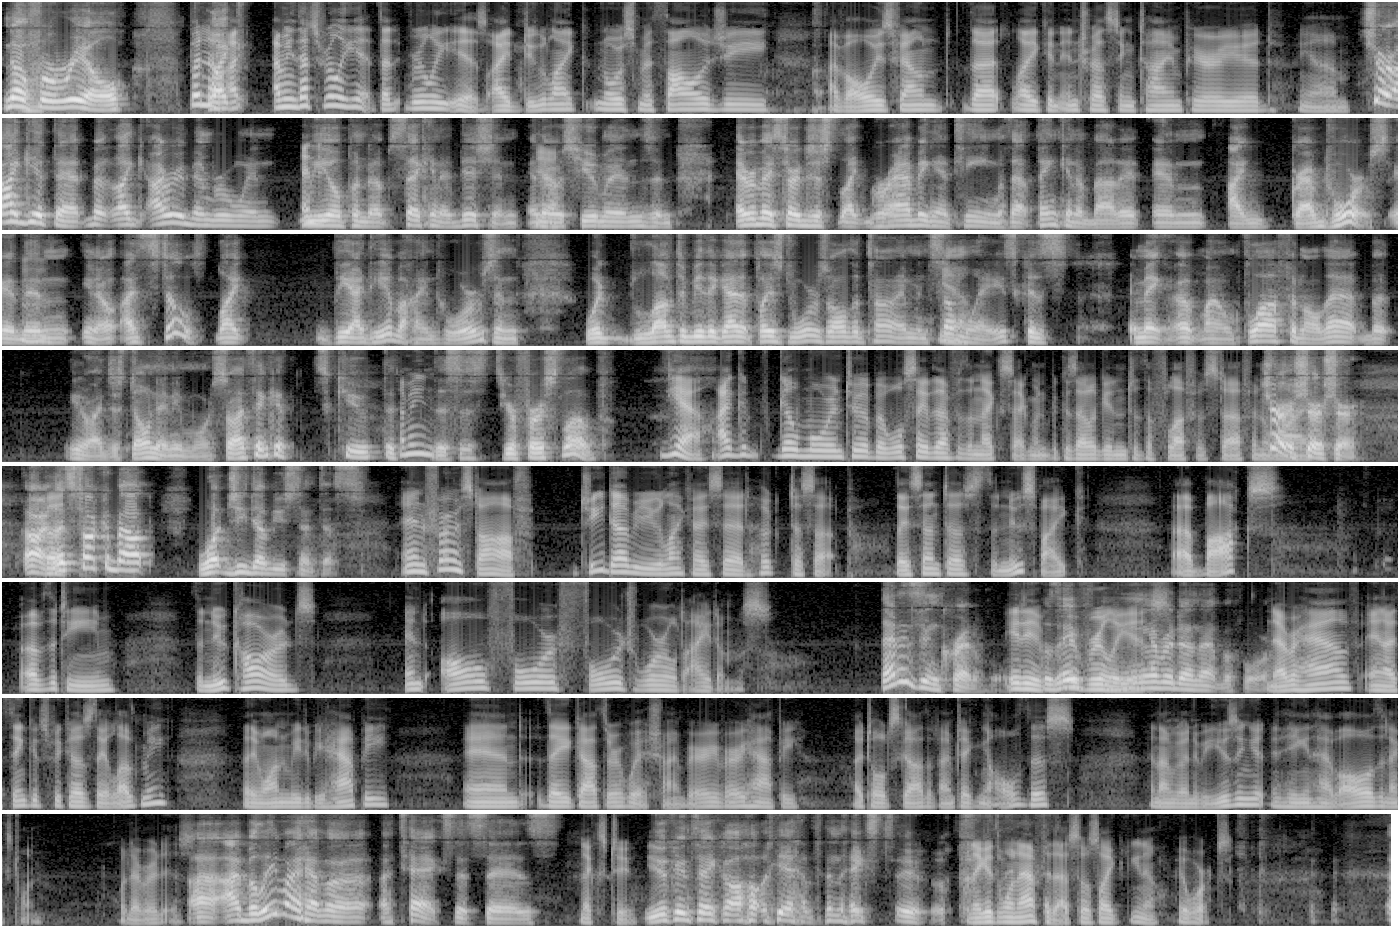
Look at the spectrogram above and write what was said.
No, for real. But no, Like- I, I mean that's really it. That really is. I do like Norse mythology. I've always found that like an interesting time period. Yeah, Sure, I get that, but like I remember when And- we opened up second edition and Yeah. there was humans and everybody started just like grabbing a team without thinking about it, and I grabbed dwarves, and Mm-hmm. then you know I still like the idea behind dwarves and would love to be the guy that plays dwarves all the time in some Yeah. ways because and make up my own fluff and all that, but you know I just don't anymore. So I think it's cute that I mean- this is your first love. yeah. I could go more into it, but we'll save that for the next segment because that'll get into the fluff of stuff. And Sure, why. sure, sure. All right, But- let's talk about what GW sent us. And first off, GW, like I said, hooked us up. They sent us the new spike, a box of the team, the new cards, and all four Forge World items. That is incredible. It is- they've really is. Never done that before. Never have, and I think it's because they love me. They wanted me to be happy, and they got their wish. I'm very, very happy. I told Scott that I'm taking all of this, and I'm going to be using it, and he can have all of the next one, whatever it is. Uh, I believe I have a, a text that says next two. you can take all. Yeah, the next two. and they get the one after that. So it's like, you know, it works.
